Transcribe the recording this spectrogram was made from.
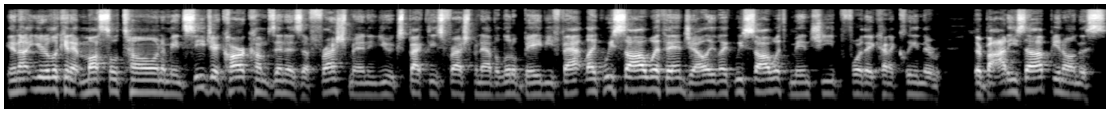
you know, you're looking at muscle tone. I mean, CJ Carr comes in as a freshman, and you expect these freshmen to have a little baby fat, like we saw with Angeli, like we saw with Minchey before they kind of clean their their bodies up, you know, in this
